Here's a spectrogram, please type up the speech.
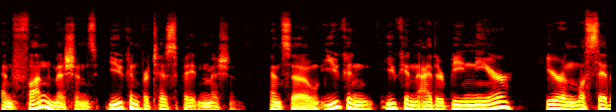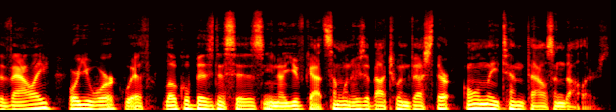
and fund missions. You can participate in missions. And so you can you can either be near here in let's say the valley or you work with local businesses you know you've got someone who's about to invest their only $10000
